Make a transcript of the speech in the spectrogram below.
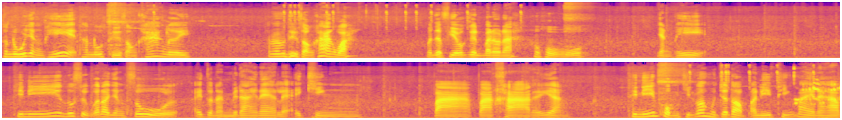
ธนูอย่างเท่ ธนูถือสองข้างเลย ทำไมมันถือสองข้างวะ มันจะเฟี้ยวเกินไปแล้วนะ โอ้โห อย่างเท่ทีนี้รู้สึกว่าเรายังสู้ ไอ้ตัวนั้นไม่ได้แน่แหละ ไอ้คิงปลาปลาคาอะไรอย่าง ทีนี้ผมคิดว่าผมจะดรอปอันนี้ทิ้งไปนะครับ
